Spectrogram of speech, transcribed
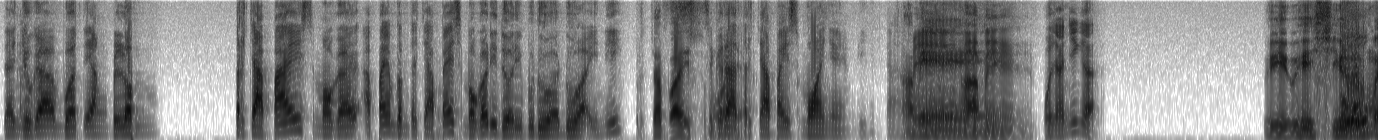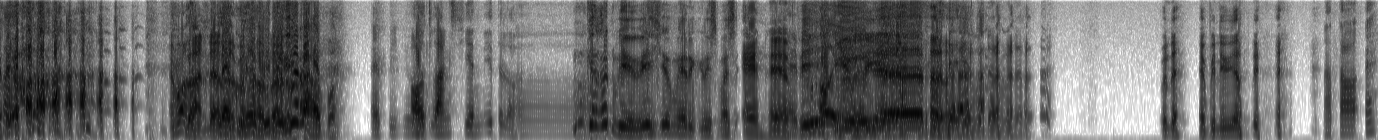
Dan juga buat yang belum tercapai, semoga apa yang belum tercapai, semoga di 2022 ini Tercapai segera semuanya. tercapai semuanya yang diinginkan. Amin. amin Mau nyanyi nggak? We wish you Oh, emang Lah, ada lagu Happy New Year apa? Happy New Year. Outlang Shin itu loh. Eh, Enggak kan we wish you Merry Christmas and Happy Happy- New iya, Year. iya benar-benar. udah happy new year Natal eh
